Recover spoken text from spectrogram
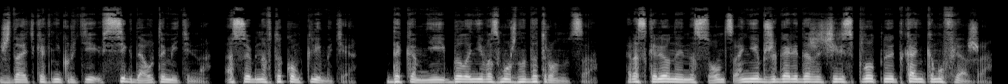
Ждать, как ни крути, всегда утомительно, особенно в таком климате. До камней было невозможно дотронуться. Раскаленные на солнце, они обжигали даже через плотную ткань камуфляжа.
